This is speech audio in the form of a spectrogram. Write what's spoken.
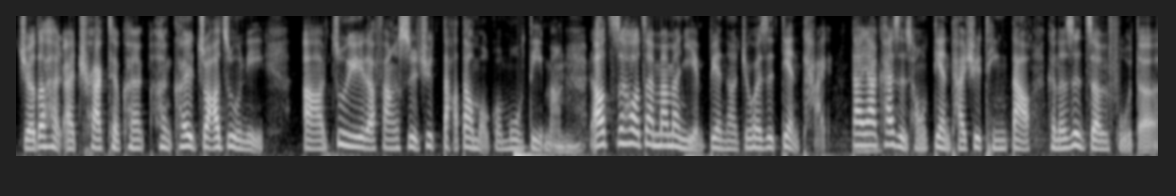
觉得很 attractive，很很可以抓住你。啊，注意的方式去达到某个目的嘛，然后之后再慢慢演变呢，就会是电台，大家开始从电台去听到可能是政府的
